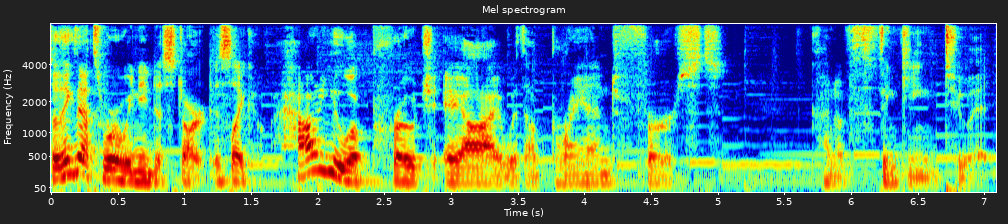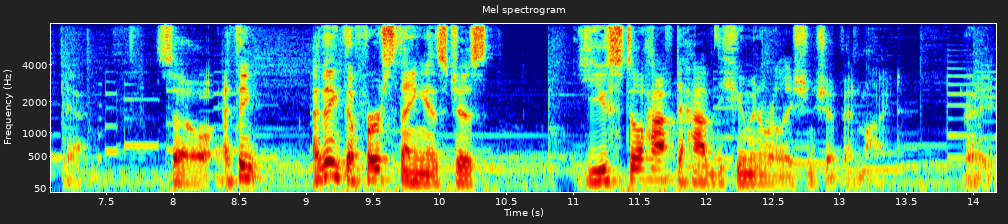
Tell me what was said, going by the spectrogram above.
So I think that's where we need to start. It's like, how do you approach AI with a brand first kind of thinking to it? Yeah. So I think I think the first thing is just you still have to have the human relationship in mind, right?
